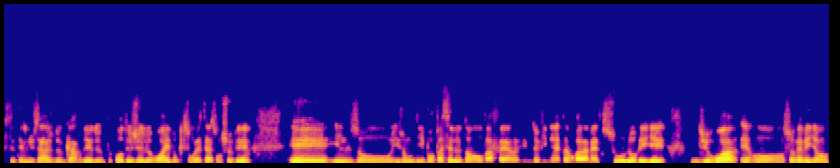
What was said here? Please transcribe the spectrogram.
c'était l'usage de garder, de protéger le roi, et donc ils sont restés à son chevet. Et ils ont, ils ont dit, pour passer le temps, on va faire une devinette, on va la mettre sous l'oreiller du roi, et en, se réveillant,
